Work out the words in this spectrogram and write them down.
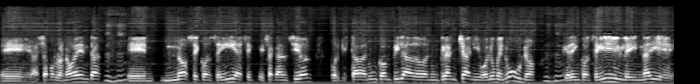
eh, allá por los 90, eh, no se conseguía ese- esa canción porque estaba en un compilado, en un Clan Chani volumen 1, Ujú. que era inconseguible y nadie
